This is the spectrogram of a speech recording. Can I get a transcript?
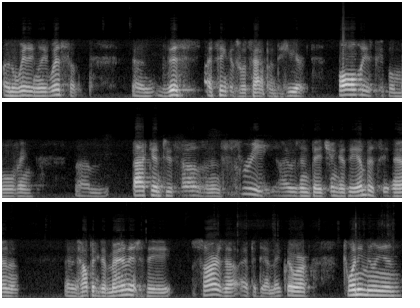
unwittingly with them. And this, I think, is what's happened here. All these people moving. Um, back in 2003, I was in Beijing at the embassy then and, and helping to manage the SARS epidemic. There were 20 million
